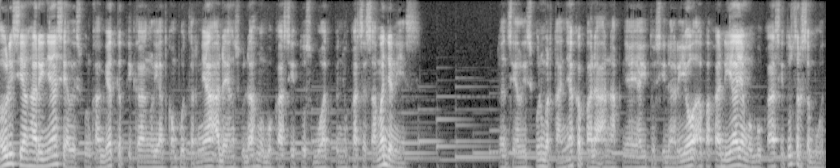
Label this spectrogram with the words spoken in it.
Lalu di siang harinya si Alice pun kaget ketika ngelihat komputernya ada yang sudah membuka situs buat penyuka sesama jenis. Dan si Alice pun bertanya kepada anaknya yaitu si Dario apakah dia yang membuka situs tersebut.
